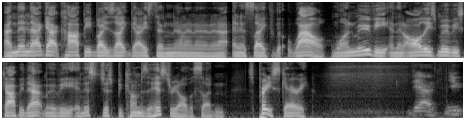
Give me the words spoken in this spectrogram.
and then that got copied by Zeitgeist, and nah, nah, nah, and it's like, wow, one movie, and then all these movies copy that movie, and this just becomes the history all of a sudden. It's pretty scary. Yeah, you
